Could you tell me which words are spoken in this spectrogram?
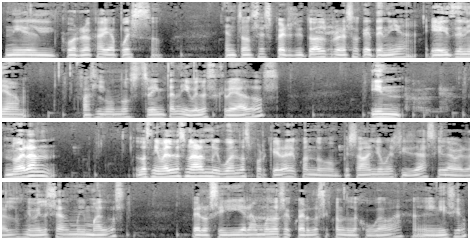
ni el correo que había puesto. Entonces perdí todo el progreso que tenía y ahí tenía fácil unos 30 niveles creados y no eran los niveles no eran muy buenos porque era de cuando empezaban yo me y la verdad los niveles eran muy malos pero sí eran buenos recuerdos cuando lo jugaba al inicio.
